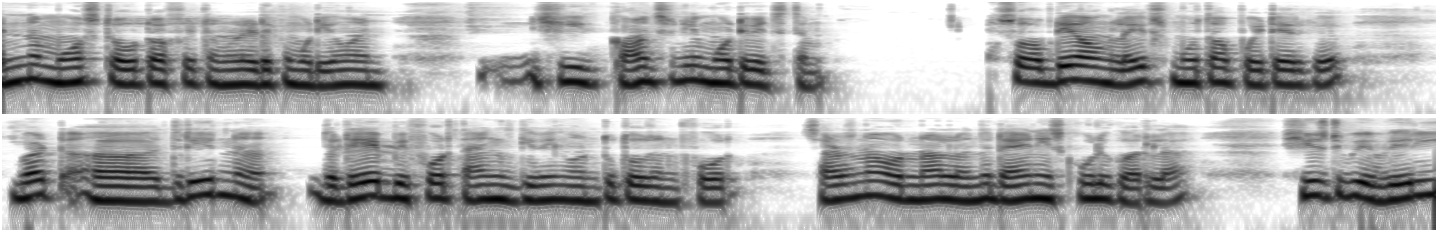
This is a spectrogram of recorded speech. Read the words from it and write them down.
என்ன மோஸ்ட் அவுட் ஆஃப் இட் நம்மளால் எடுக்க முடியும் and she constantly motivates them so அப்படியே அவங்க லைஃப் ஸ்மூத்தாக போயிட்டே இருக்குது பட் uh, திடீர்னு the day before Thanksgiving on two thousand four சடனாக ஒரு நாள் வந்து டைனி ஸ்கூலுக்கு வரல. She used to be very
